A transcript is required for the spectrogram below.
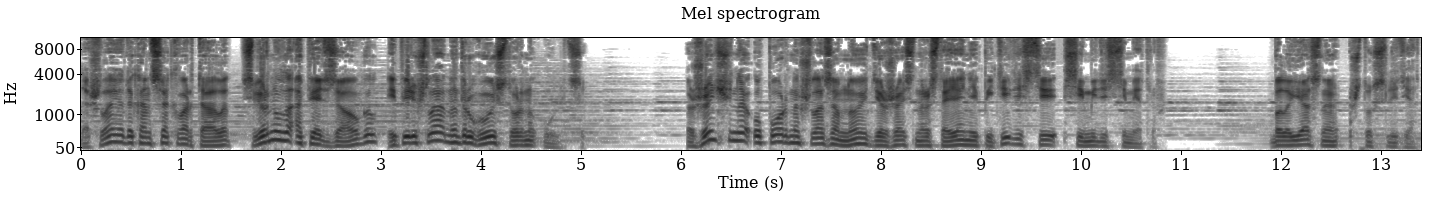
Дошла я до конца квартала, свернула опять за угол и перешла на другую сторону улицы. Женщина упорно шла за мной, держась на расстоянии 50-70 метров. Было ясно, что следят.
